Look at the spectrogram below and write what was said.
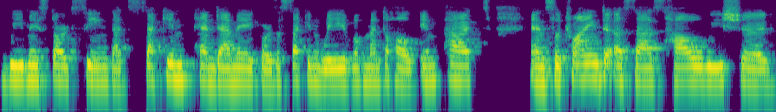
we may start seeing that second pandemic or the second wave of mental health impact. And so trying to assess how we should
